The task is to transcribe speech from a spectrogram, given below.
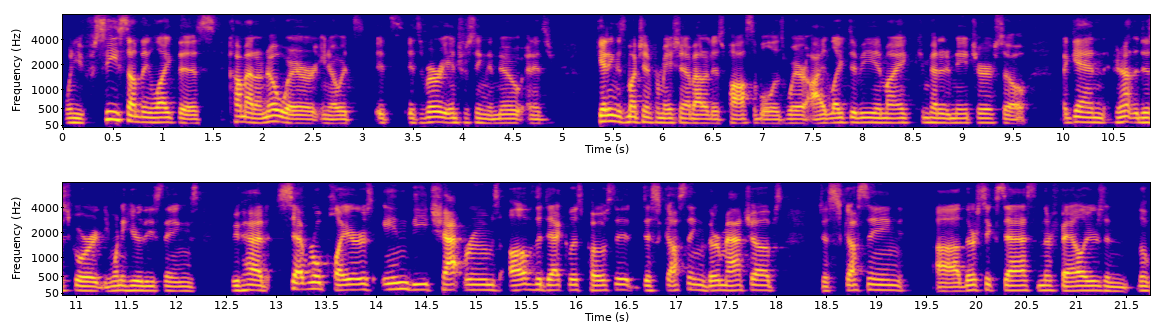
when you see something like this come out of nowhere, you know, it's it's it's very interesting to note, and it's getting as much information about it as possible is where I'd like to be in my competitive nature. So again, if you're not in the Discord, you want to hear these things. We've had several players in the chat rooms of the deck list posted discussing their matchups, discussing uh, their success and their failures and the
